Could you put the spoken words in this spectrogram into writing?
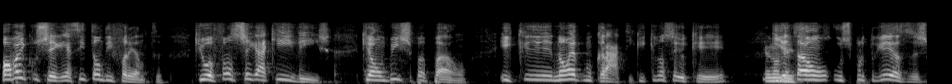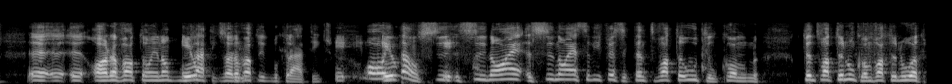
Ou bem que o Chega é assim tão diferente que o Afonso chega aqui e diz que é um bicho-papão e que não é democrático e que não sei o quê, e disse. então os portugueses, uh, uh, ora votam em não democráticos, eu, ora votam em democráticos. Eu, ou eu, então, se, se, não é, se não é essa diferença, que tanto vota útil como tanto vota num como vota no outro,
